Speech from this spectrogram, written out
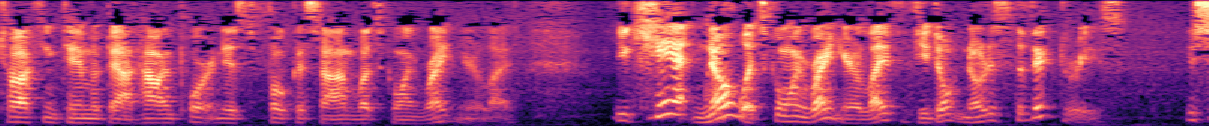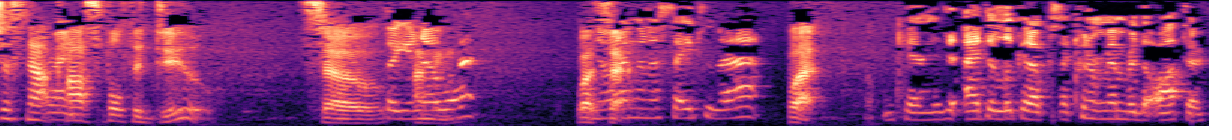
talking to him about how important it is to focus on what's going right in your life. You can't know what's going right in your life if you don't notice the victories. It's just not Right. possible to do. So, So you I know mean, what? You What's know what I'm that? going to say to that? What? Okay, I had to- I look it up because I couldn't remember the author.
